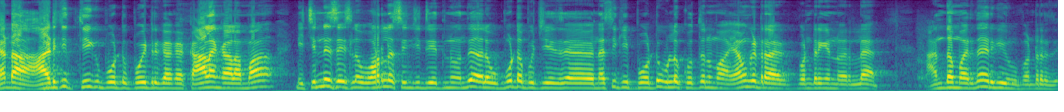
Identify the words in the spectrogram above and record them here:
ஏன்டா அடித்து தூக்கி போட்டு போயிட்டுருக்காங்க. காலங்காலமாக நீ சின்ன சைஸில் உரலை செஞ்சுட்டு எடுத்துன்னு வந்து அதில் மூட்டை பூச்சி நசுக்கி போட்டு உள்ளே குத்தணுமா? எவங்கிட்ட பண்ணுறீங்கன்னு வரல. அந்த மாதிரி தான் இருக்குது இவங்க பண்ணுறது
